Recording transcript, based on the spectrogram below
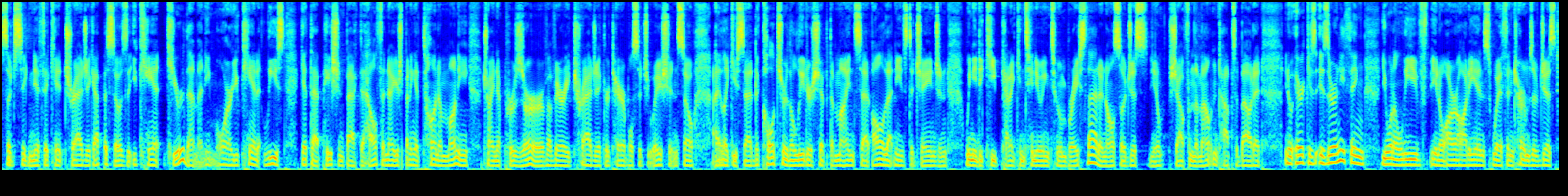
such significant tragic episodes that you can't cure them anymore. You can't at least get that patient back to health, and now you're spending a ton of money trying to preserve a very tragic or terrible situation. So, I, like you said, the culture, the leadership leadership, the mindset, all of that needs to change. And we need to keep kind of continuing to embrace that and also just, you know, shout from the mountaintops about it. You know, Eric, is, is there anything you want to leave, you know, our audience with in terms of just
